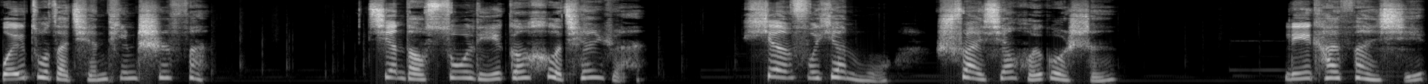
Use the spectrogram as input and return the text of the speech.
围坐在前厅吃饭，见到苏黎跟贺千远，燕父燕母率先回过神，离开饭席，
